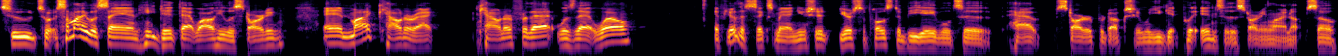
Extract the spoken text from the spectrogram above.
to, to somebody was saying he did that while he was starting, and my counteract counter for that was that well, if you're the six man, you should you're supposed to be able to have starter production when you get put into the starting lineup. So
